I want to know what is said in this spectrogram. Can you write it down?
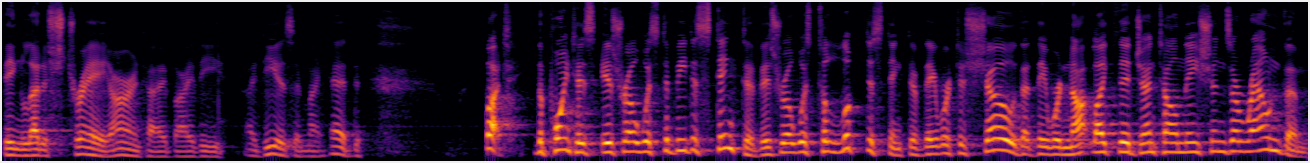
being led astray, aren't I, by the ideas in my head. But the point is, Israel was to be distinctive. Israel was to look distinctive. They were to show that they were not like the Gentile nations around them.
